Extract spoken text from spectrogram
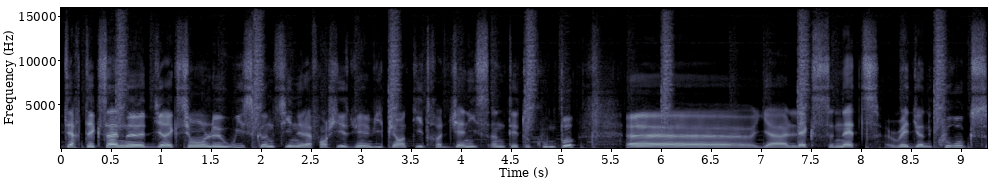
terres texanes euh, direction le Wisconsin et la franchise du MVP en titre Giannis Antetokounmpo. Il y a l'ex-Nets Radion Kuruks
